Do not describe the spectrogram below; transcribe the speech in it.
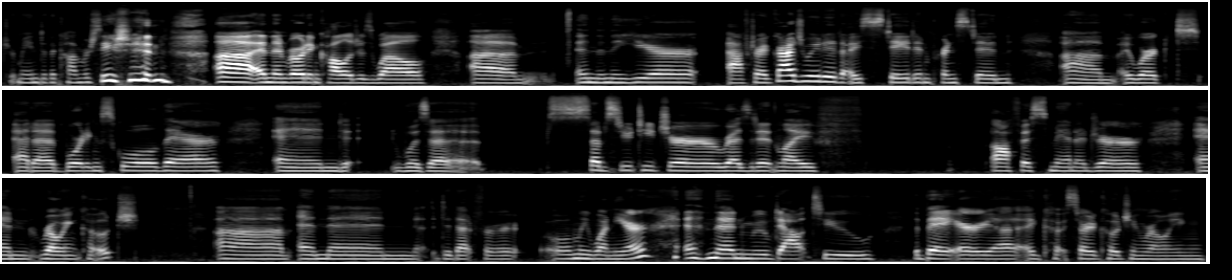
germane to the conversation. uh, and then rowed in college as well. Um, and then the year after I graduated, I stayed in Princeton. Um, I worked at a boarding school there and was a substitute teacher, resident life office manager and rowing coach. Um, and then did that for only one year and then moved out to the Bay Area and co- started coaching rowing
